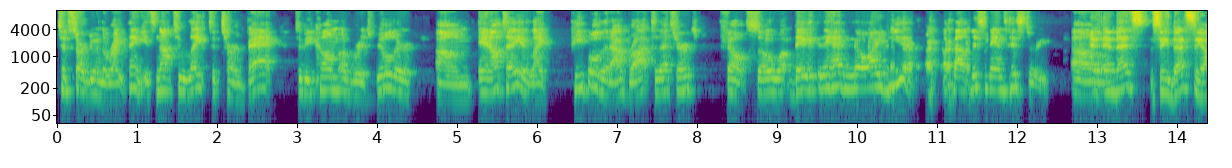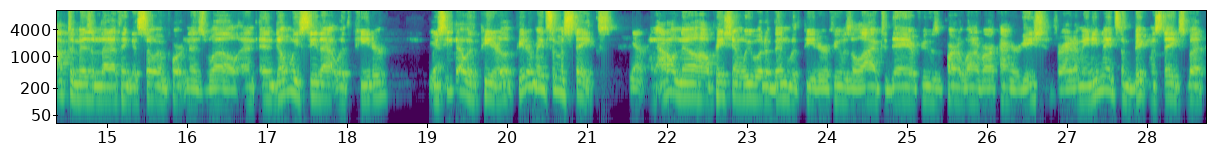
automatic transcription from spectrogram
to start doing the right thing. It's not too late to turn back to become a bridge builder. Um, and i'll tell you like people that i brought to that church felt so they they had no idea about this man's history um, and, and, that's see, that's the optimism that I think is so important as well. And and don't we see that with Peter? Yeah. We see that with Peter. Look, Peter made some mistakes. Yeah. And I don't know how patient we would have been with Peter if he was alive today or if he was a part of one of our congregations, right? I mean, he made some big mistakes, but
